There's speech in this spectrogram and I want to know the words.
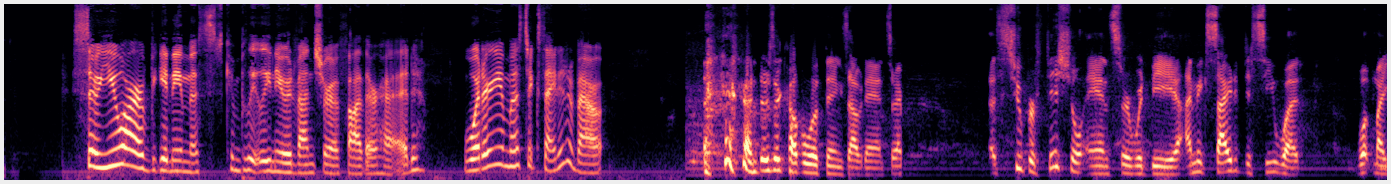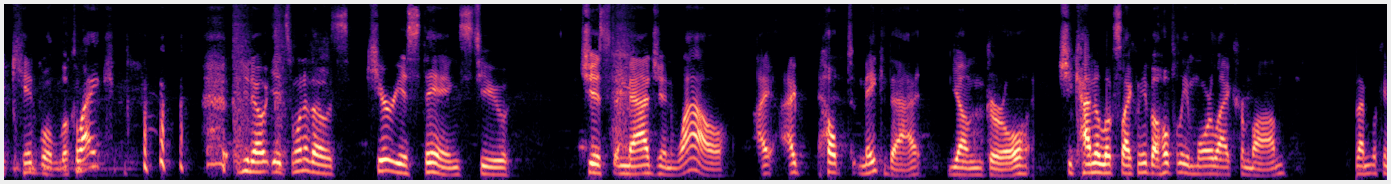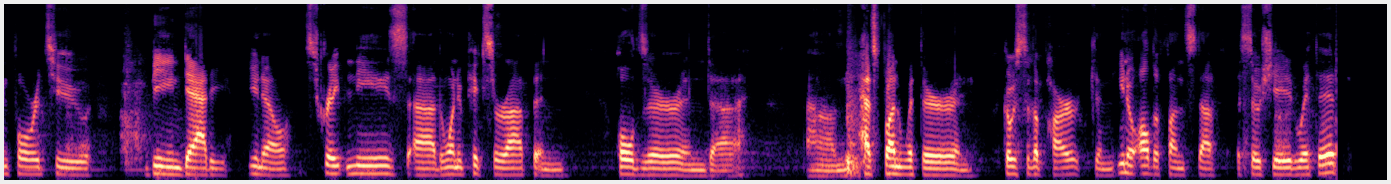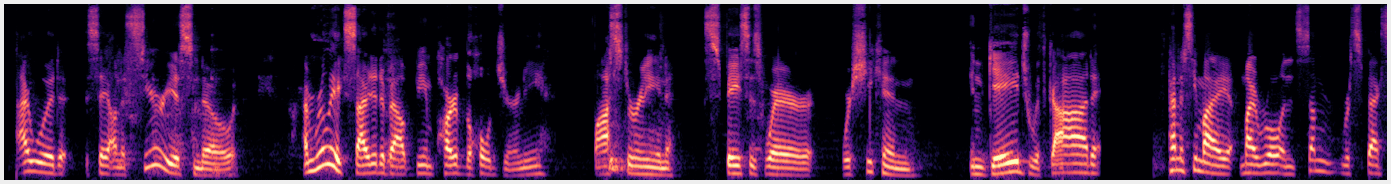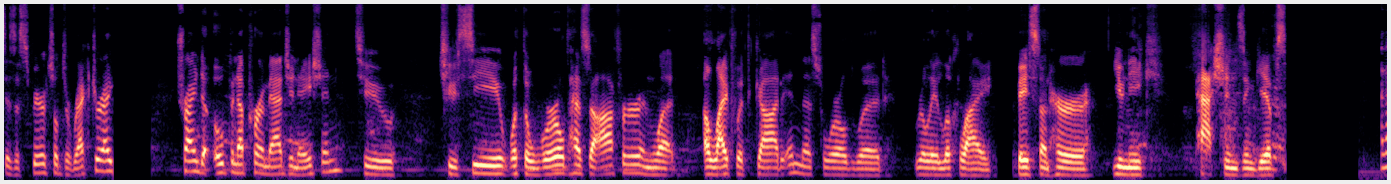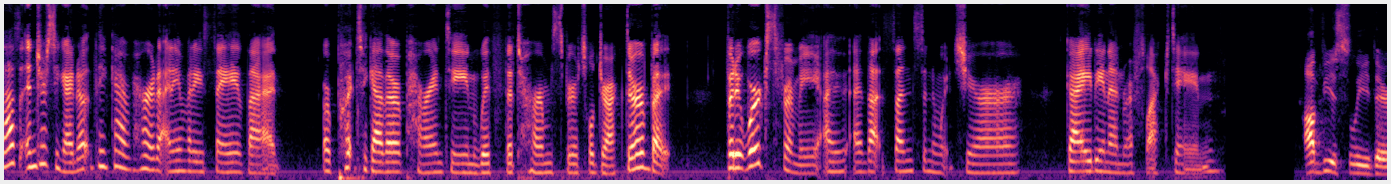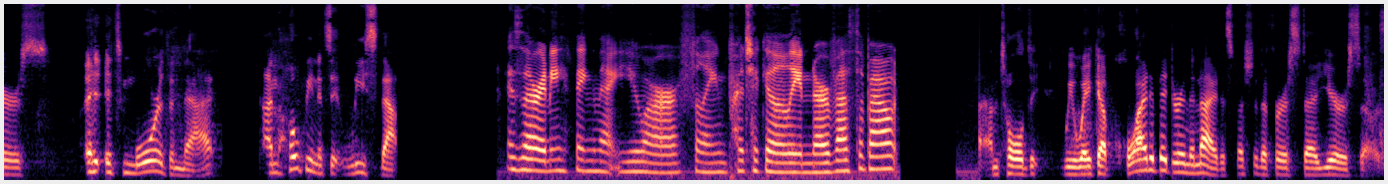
So, you are beginning this completely new adventure of fatherhood. What are you most excited about? There's a couple of things I would answer. A superficial answer would be I'm excited to see what what my kid will look like. you know, it's one of those curious things to just imagine, wow, I, I helped make that young girl. She kind of looks like me, but hopefully more like her mom. I'm looking forward to being daddy, you know, scrape knees, uh, the one who picks her up and holds her and uh, um, has fun with her and goes to the park and, you know, all the fun stuff associated with it. I would say, on a serious note, I'm really excited about being part of the whole journey, fostering spaces where where she can engage with God. Kind of see my my role in some respects as a spiritual director. I trying to open up her imagination to to see what the world has to offer and what a life with God in this world would really look like based on her unique passions and gifts. That's interesting. I don't think I've heard anybody say that or put together parenting with the term spiritual director, but but it works for me. I, I that sense in which you're guiding and reflecting. Obviously, there's it's more than that. I'm hoping it's at least that. Is there anything that you are feeling particularly nervous about? I'm told we wake up quite a bit during the night, especially the first uh, year or so.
